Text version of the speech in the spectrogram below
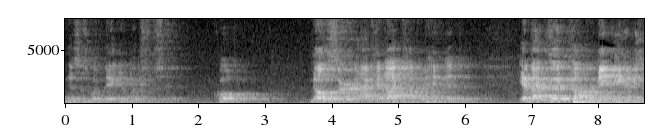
And this is what Daniel Webster said. Quote, No, sir, I cannot comprehend it. If I could comprehend him,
